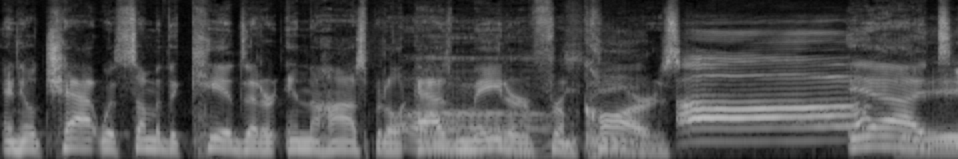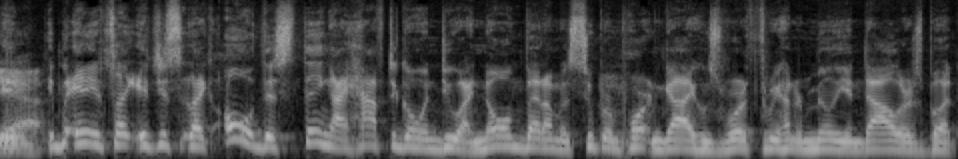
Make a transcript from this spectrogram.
and he'll chat with some of the kids that are in the hospital as Mater oh, from Cars. Oh. Yeah, it's, it- Yeah. and it's like it's just like oh, this thing I have to go and do. I know that I'm a super important guy who's worth three hundred million dollars, but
